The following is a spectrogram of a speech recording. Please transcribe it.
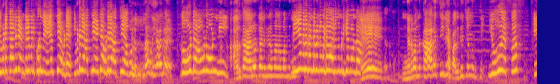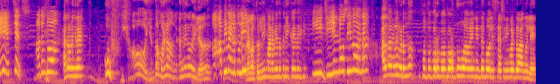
ഇവിടെ കാലം രണ്ടര മണിക്കൂർ നേരത്തെ അവിടെ ഇവിടെ രാത്രിയായിട്ട് അവിടെ രാത്രി ആവുള്ളൂ എല്ലാം അറിയാലേ ഗോ ഡൗൺ ഓൺ മീ അത് കാലോട്ട് അനുഗ്രഹം വാങ്ങാൻ പറഞ്ഞത്. നീ അങ്ങനെ കണ്ട പെണ്ണുങ്ങളുടെ കാലൊന്നും പിടിക്കാൻ പോണ്ട? ഏ ഇങ്ങനെ വന്ന് കാലെത്തിയില്ല? പകുതി വെച്ച് നിർത്തി. U F F A H H അതെന്തുവാ? അത് നമ്മളിങ്ങനെ ഉഫ്, യോ, എന്താ മഴ? അങ്ങനെ പറയില്ല അപ്പൊ ഈ വെള്ളത്തുള്ളി വെള്ളത്തുള്ളി മഴ പെയ്തപ്പോ ലീക്ക് ആയിരിക്കും ഈ ജി എൻ ഒ സി എന്ന് പറഞ്ഞാൽ അത് നമ്മൾ ഇവിടുന്ന് പു- പു- പുറ- പുറത്ത് പോകാൻ വേണ്ടിട്ട് പോലീസ് സ്റ്റേഷനിൽ പോയിട്ട് വാങ്ങൂലേ?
